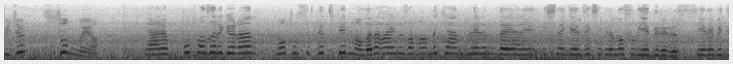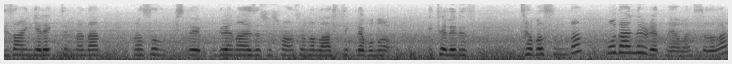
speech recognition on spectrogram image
gücü sunmuyor. Yani bu pazarı gören motosiklet firmaları aynı zamanda kendilerinin de hani işine gelecek şekilde nasıl yediririz, yeni bir dizayn gerektirmeden nasıl işte grenajla, süspansiyona, lastikle bunu iteleriz çabasında modeller üretmeye başladılar.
